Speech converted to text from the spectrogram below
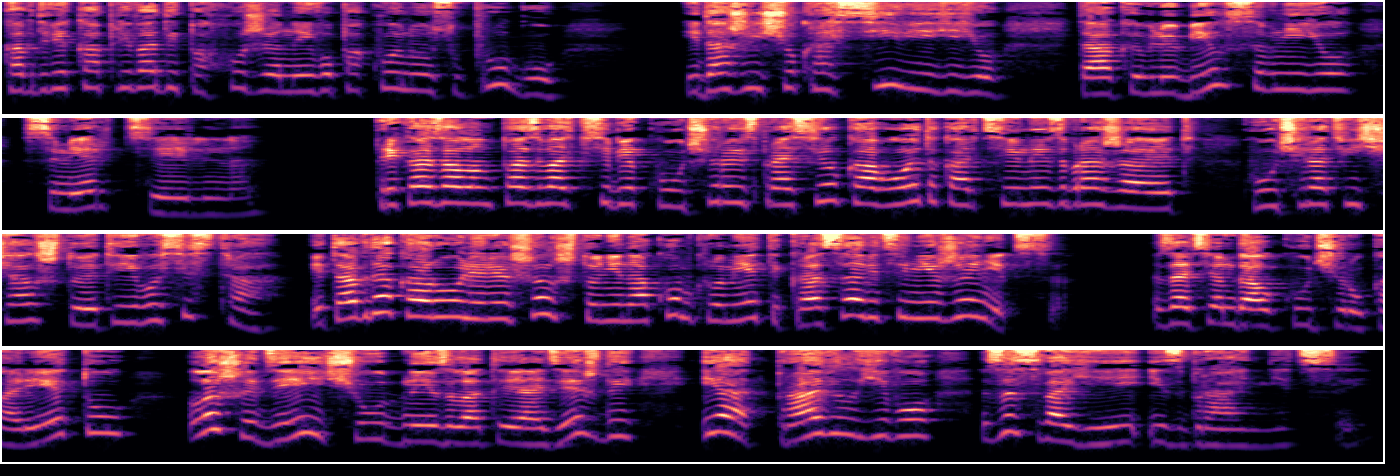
как две капли воды, похожая на его покойную супругу, и даже еще красивее ее, так и влюбился в нее смертельно. Приказал он позвать к себе кучера и спросил, кого эта картина изображает – Кучер отвечал, что это его сестра. И тогда король решил, что ни на ком, кроме этой красавицы, не женится. Затем дал кучеру карету, лошадей чудные золотые одежды и отправил его за своей избранницей.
